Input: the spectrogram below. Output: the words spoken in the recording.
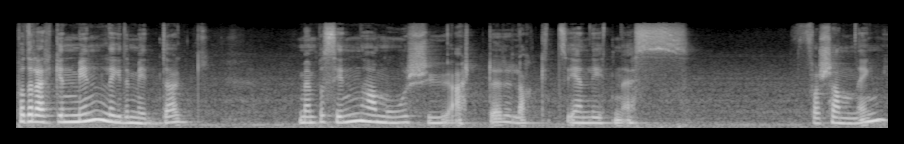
På tallerkenen min ligger det middag, men på sin har mor sju erter lagt i en liten S. For sanning.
